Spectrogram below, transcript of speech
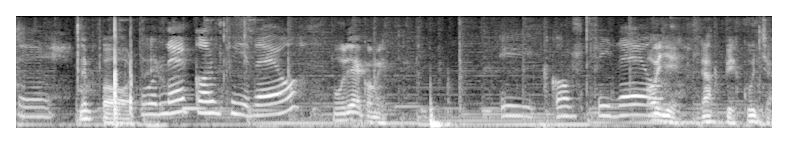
sé. No importa. Puré con fideo Puré comiste. y con fideo. Oye, Gaspi, escucha.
